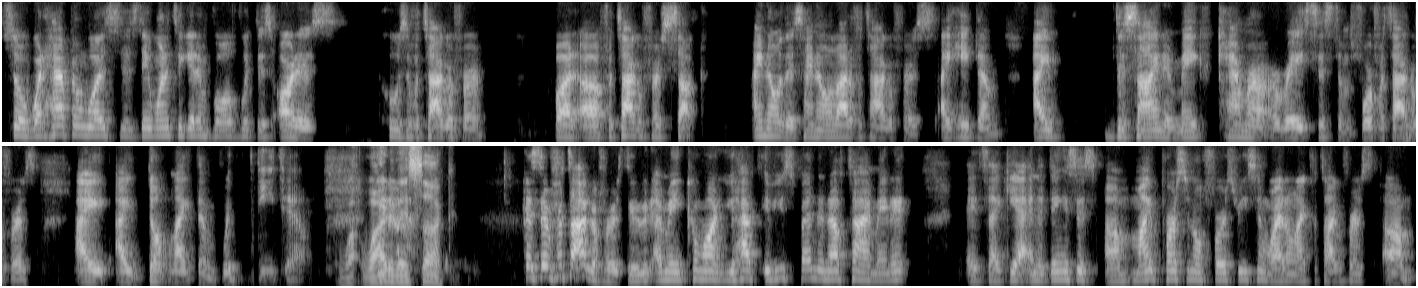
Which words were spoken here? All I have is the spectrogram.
so what happened was is they wanted to get involved with this artist who's a photographer, but uh, photographers suck. I know this. I know a lot of photographers. I hate them. I design and make camera array systems for photographers. I I don't like them with detail Why, why do Yeah. they suck? because they're photographers, dude. I mean, come on, you have if you spend enough time in it, it's like yeah. And the thing is, this um, my personal first reason why I don't like photographers um,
